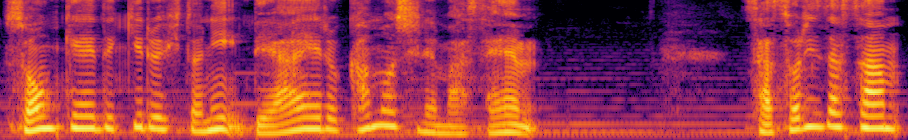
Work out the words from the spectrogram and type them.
尊敬できる人に出会えるかもしれません。サソリ座さん、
